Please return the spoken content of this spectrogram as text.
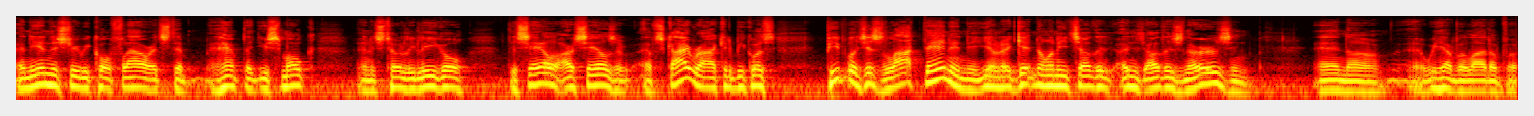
in the industry we call flower. It's the hemp that you smoke, and it's totally legal. The sale, our sales have, have skyrocketed because people are just locked in, and you know they're getting on each other, each other's nerves, and and uh, uh, we have a lot of uh,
